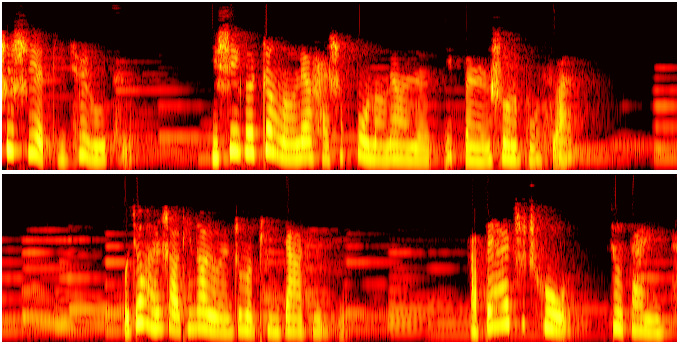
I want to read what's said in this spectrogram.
事实也的确如此，你是一个正能量还是负能量的人，你本人说了不算。我就很少听到有人这么评价自己，而悲哀之处就在于此。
